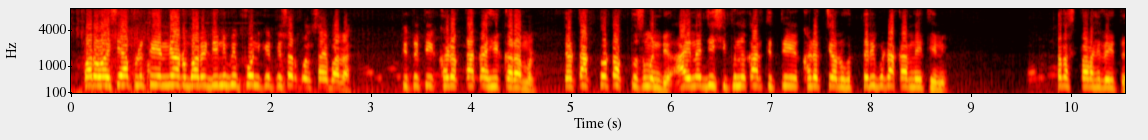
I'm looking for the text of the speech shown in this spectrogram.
परवाशी आपलं ते ज्ञानोबा रेड्डीने बी फोन केले सरपंच साहेबाला. तिथं ती खडक टाका हे करा म्हण. त्या टाकतो टाकतोच म्हणजे आईना जी शिपीनं काढते ते खडक चालू होत तरी बी टाका नाही त्याने. रस्ता राहिला इथं.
